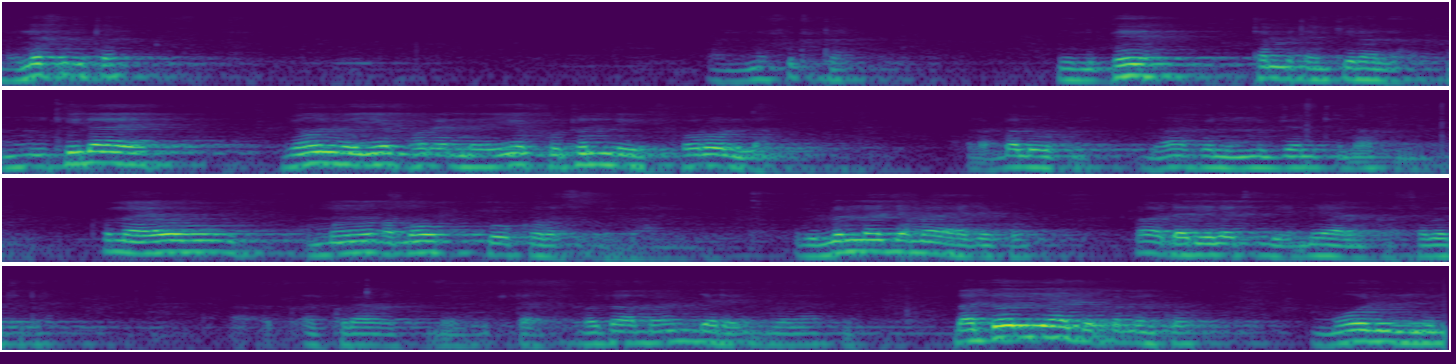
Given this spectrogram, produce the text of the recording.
أنا نفرت أنا نفرت من بير تم تنكيلا لا من كلا يوم يفر أن يفرتن لي فرول لا ربلوكم ما في المجنت ما في كما يو أمو أمو كو كرسي بالبان دلنا جماعة جكم هذا دليلة جميع الكسبة تتحدث alquran kitab. Woto a maŋ jere moya kuma bari doolu ye a je commen ko moolu niŋ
